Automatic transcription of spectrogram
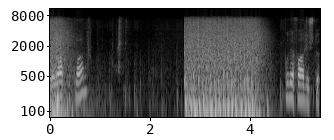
Gel artık lan. Bu defa düştü.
